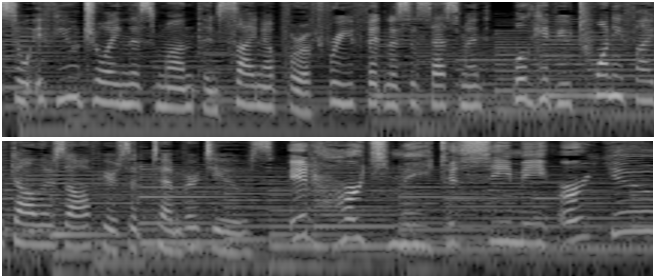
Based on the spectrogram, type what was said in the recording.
So if you join this month and sign up for a free fitness assessment, we'll give you $25 off your September dues. It hurts me to see me hurt you.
